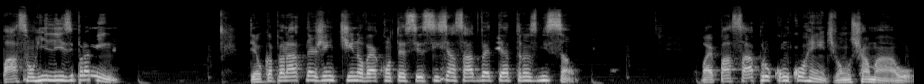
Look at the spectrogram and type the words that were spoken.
passa um release para mim. Tem o campeonato na Argentina, vai acontecer assim, sensado, vai ter a transmissão. Vai passar para o concorrente, vamos chamar o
